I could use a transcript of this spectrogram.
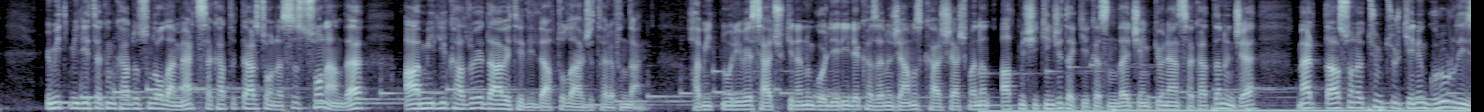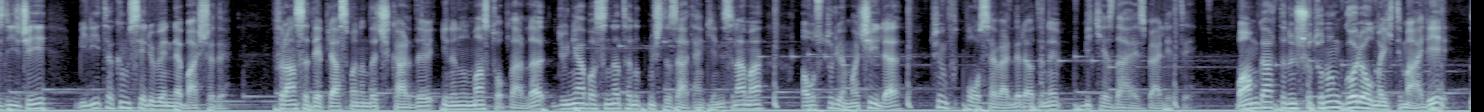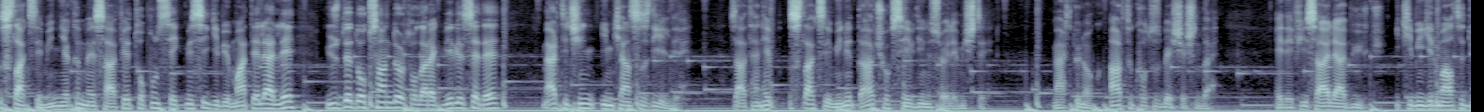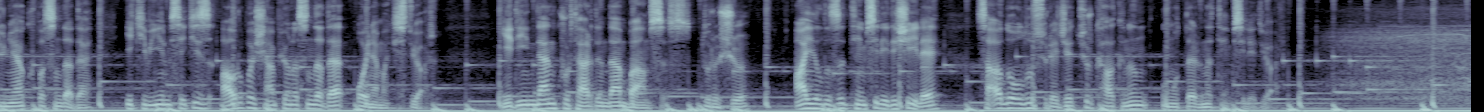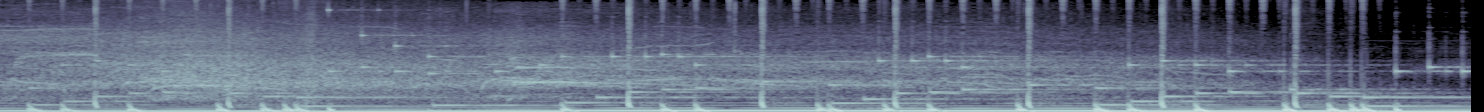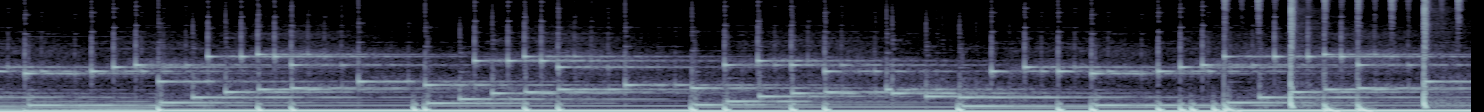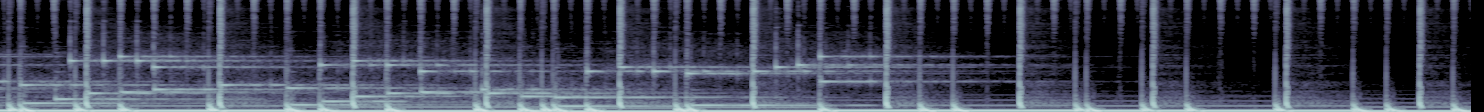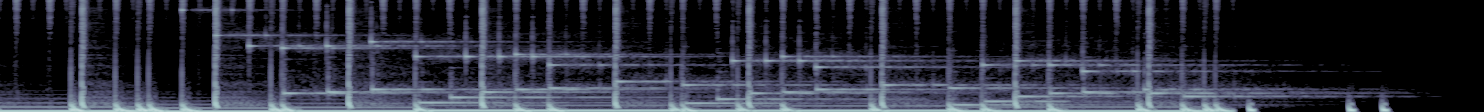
Ümit milli takım kadrosunda olan Mert sakatlıklar sonrası son anda A milli kadroya davet edildi Abdullah Avcı tarafından. Hamit Nuri ve Selçuk İnan'ın golleriyle kazanacağımız karşılaşmanın 62. dakikasında Cenk Gönen sakatlanınca Mert daha sonra tüm Türkiye'nin gururla izleyeceği milli takım serüvenine başladı. Fransa deplasmanında çıkardığı inanılmaz toplarla dünya basınına tanıtmıştı zaten kendisini ama Avusturya maçıyla tüm futbol severleri adını bir kez daha ezberletti. Baumgartner'ın şutunun gol olma ihtimali, ıslak zemin, yakın mesafe, topun sekmesi gibi maddelerle %94 olarak verilse de Mert için imkansız değildi. Zaten hep ıslak zemini daha çok sevdiğini söylemişti. Mert Günok artık 35 yaşında. Hedefi ise hala büyük. 2026 Dünya Kupası'nda da, 2028 Avrupa Şampiyonası'nda da oynamak istiyor. Yediğinden kurtardığından bağımsız, duruşu, ay yıldızı temsil edişiyle sahada olduğu sürece Türk halkının umutlarını temsil ediyor.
